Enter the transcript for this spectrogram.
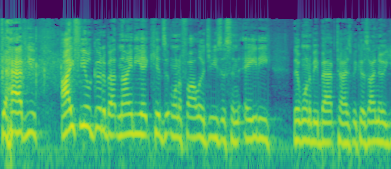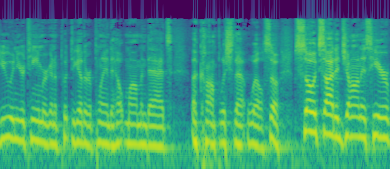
to have you. I feel good about 98 kids that want to follow Jesus and 80 that want to be baptized because I know you and your team are going to put together a plan to help mom and dads accomplish that well. So, so excited John is here.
